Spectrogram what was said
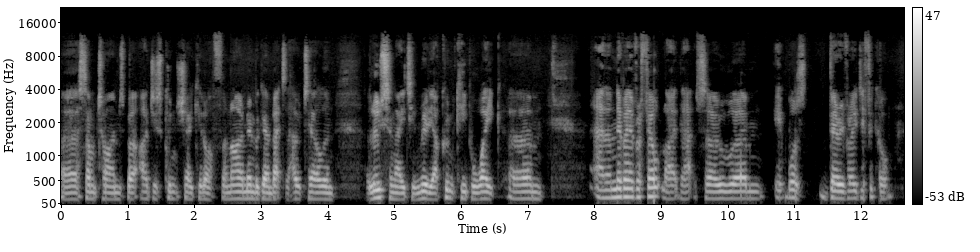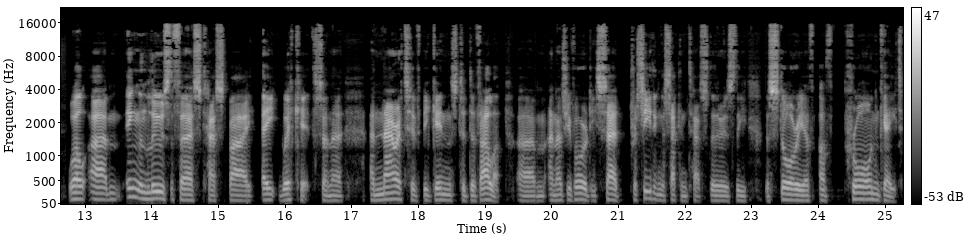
Uh, sometimes, but I just couldn't shake it off. And I remember going back to the hotel and hallucinating. Really, I couldn't keep awake. Um, and I never ever felt like that. So um, it was very, very difficult. Well, um, England lose the first test by eight wickets, and a, a narrative begins to develop. Um, and as you've already said, preceding the second test, there is the, the story of, of Prawngate.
